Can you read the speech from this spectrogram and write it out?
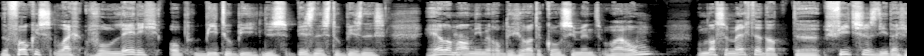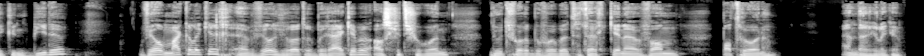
de focus lag volledig op B2B, dus business to business. Helemaal niet meer op de grote consument. Waarom? Omdat ze merkten dat de features die dat je kunt bieden veel makkelijker en veel groter bereik hebben als je het gewoon doet voor het, bijvoorbeeld het herkennen van patronen en dergelijke.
